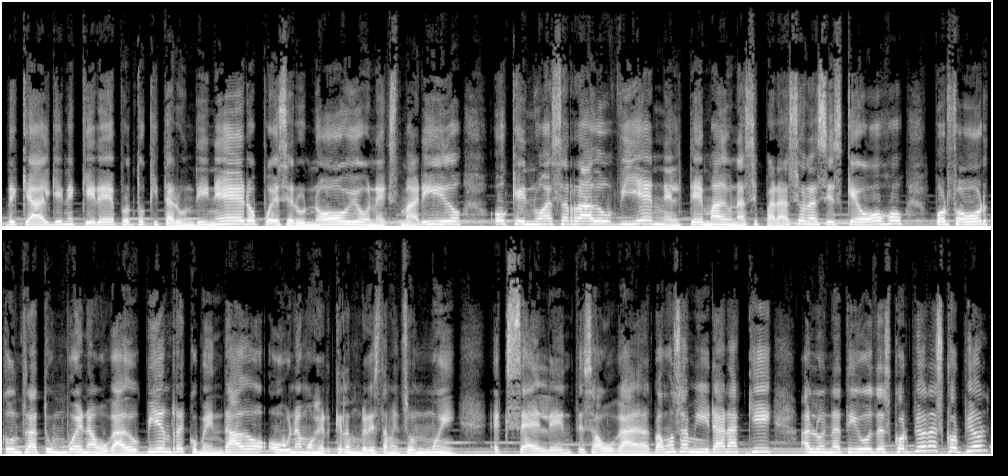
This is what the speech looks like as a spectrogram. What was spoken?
de que alguien le quiere de pronto quitar un dinero, puede ser un novio, un ex marido, o que no ha cerrado bien el tema de una separación. Así es que ojo, por favor, contrate un buen abogado bien recomendado o una mujer que las mujeres también son muy excelentes abogadas. Vamos a mirar aquí a los nativos de Escorpión. Escorpión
